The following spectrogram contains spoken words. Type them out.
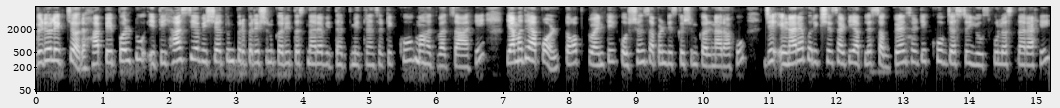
व्हिडिओ लेक्चर हा पेपर टू इतिहास या विषयातून प्रिपरेशन करीत असणाऱ्या विद्यार्थी मित्रांसाठी खूप महत्त्वाचा आहे. यामध्ये आपण टॉप ट्वेंटी क्वेश्चन्स आपण डिस्कशन करणार आहोत जे येणाऱ्या परीक्षेसाठी आपल्या सगळ्यांसाठी खूप जास्त युजफुल असणार आहे.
